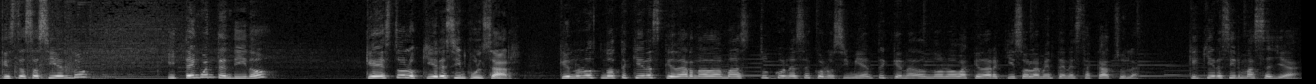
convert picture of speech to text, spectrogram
que estás haciendo. Y tengo entendido que esto lo quieres impulsar que no, no te quieres quedar nada más tú con ese conocimiento y que nada no, no va a quedar aquí solamente en esta cápsula. Que quieres ir más allá.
